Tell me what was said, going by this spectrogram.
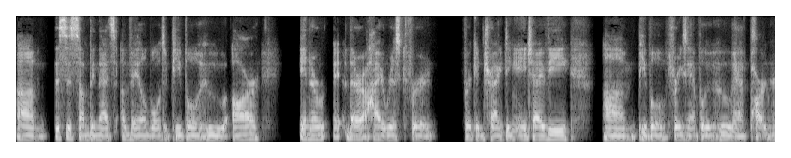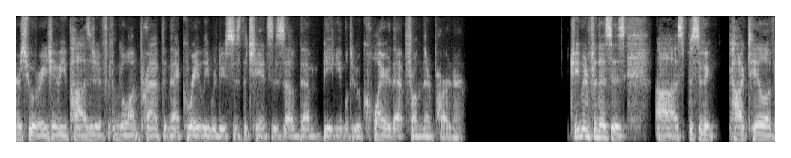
um, this is something that's available to people who are in a that are high risk for for contracting HIV. Um, people, for example, who have partners who are HIV positive can go on PrEP, and that greatly reduces the chances of them being able to acquire that from their partner. Treatment for this is uh, a specific cocktail of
